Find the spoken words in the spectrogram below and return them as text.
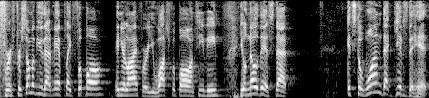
For, for some of you that may have played football, in your life or you watch football on TV, you'll know this that it's the one that gives the hit.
